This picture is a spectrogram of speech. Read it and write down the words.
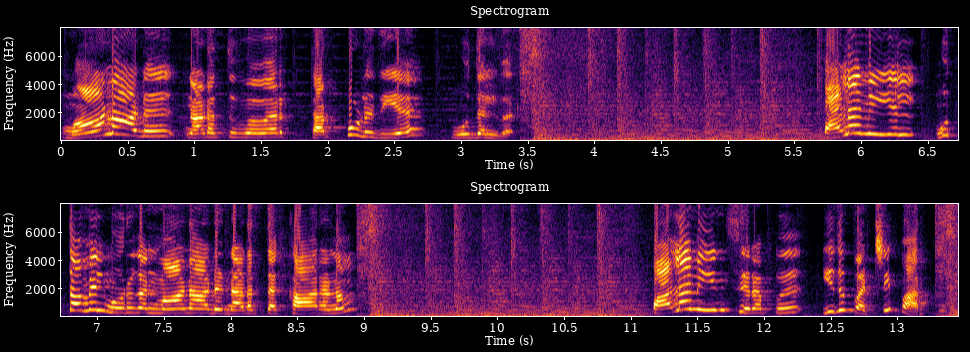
மாநாடு நடத்துபவர் தற்பொழுதிய முதல்வர். பழனியில் முத்தமிழ் முருகன் மாநாடு நடத்த காரணம்? பழனியின் சிறப்பு இது பற்றி பார்ப்போம்.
